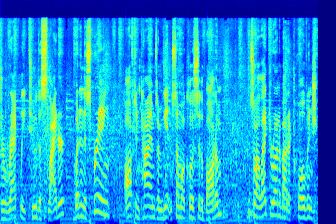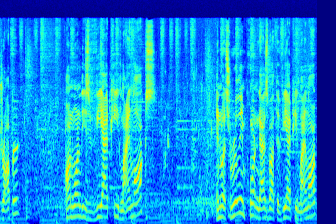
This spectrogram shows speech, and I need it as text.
directly to the slider. But in the spring, oftentimes I'm getting somewhat close to the bottom. So I like to run about a 12 inch dropper on one of these VIP line locks. And what's really important guys about the VIP line lock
